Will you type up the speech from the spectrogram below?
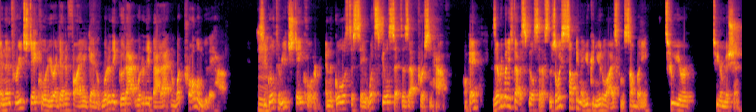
And then for each stakeholder, you're identifying again what are they good at, what are they bad at, and what problem do they have. Mm. So you hmm. go through each stakeholder, and the goal is to say what skill set does that person have? Okay, because everybody's got a skill set. So there's always something that you can utilize from somebody to your to your mission.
